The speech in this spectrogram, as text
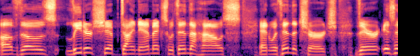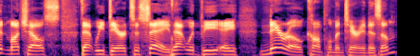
of those leadership dynamics within the house and within the church, there isn't much else that we dare to say. That would be a narrow complementarianism.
